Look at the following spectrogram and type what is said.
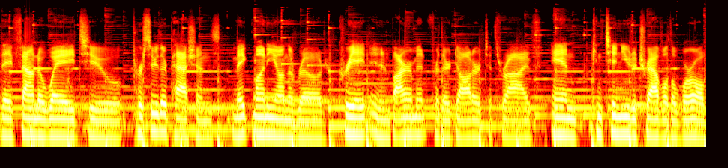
They've found a way to pursue their passions, make money on the road, create an environment for their daughter to thrive, and continue to travel the world.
